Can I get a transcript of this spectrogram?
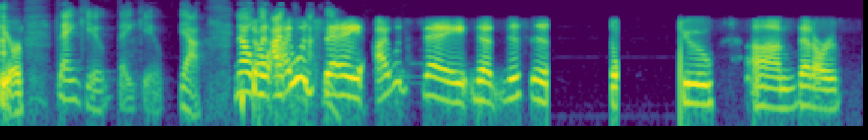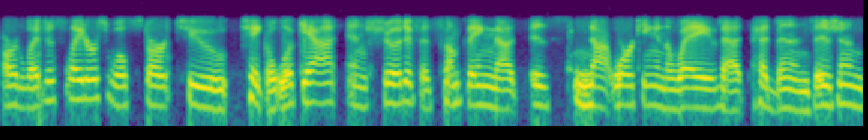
Hear. Thank you, thank you. Yeah, no, so but I, would yeah. say I would say that this is issue um, that our our legislators will start to take a look at and should if it's something that is not working in the way that had been envisioned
